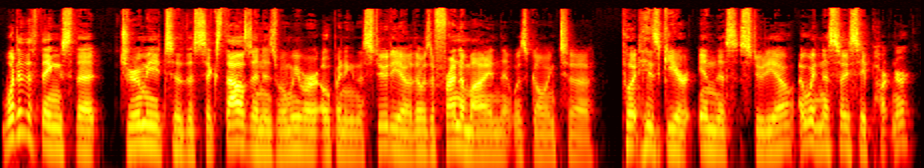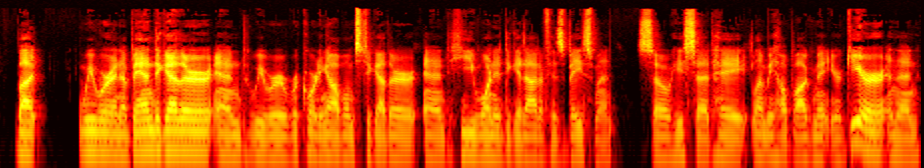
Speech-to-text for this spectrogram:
One of the things that drew me to the 6000 is when we were opening the studio, there was a friend of mine that was going to put his gear in this studio. I wouldn't necessarily say partner, but we were in a band together and we were recording albums together and he wanted to get out of his basement. So he said, "Hey, let me help augment your gear and then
